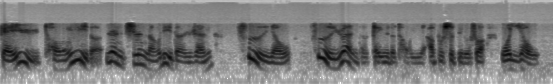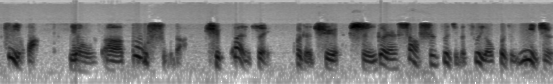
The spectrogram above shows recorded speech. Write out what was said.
给予同意的认知能力的人自由自愿的给予的同意，而不是比如说我有计划、有呃部署的去灌醉或者去使一个人丧失自己的自由或者意志，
